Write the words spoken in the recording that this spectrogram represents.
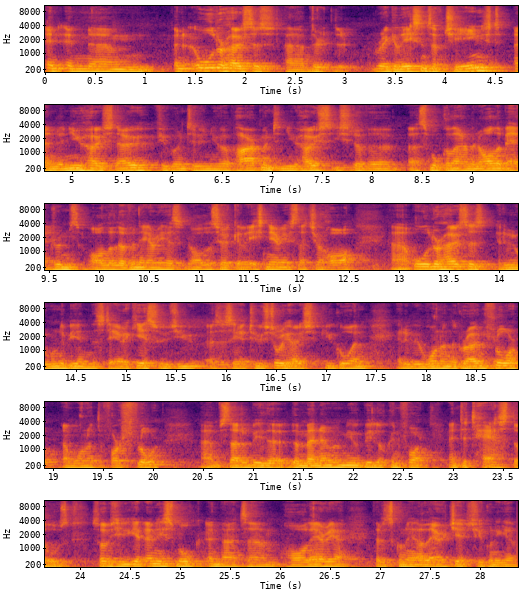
in in, um, in older houses, uh, there, there regulations have changed and a new house now if you go into a new apartment a new house you should have a, a, smoke alarm in all the bedrooms all the living areas and all the circulation areas that's your hall uh, older houses it would only be in the staircase so as you as i say a two-story house if you go in it'll be one on the ground floor and one at the first floor um, so that'll be the, the minimum you'll be looking for and to test those so if you get any smoke in that um, hall area that it's going to alert you so you're going to get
